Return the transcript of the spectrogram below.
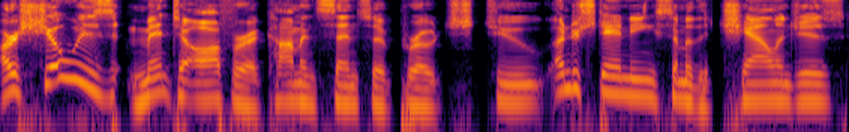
Our show is meant to offer a common sense approach to understanding some of the challenges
